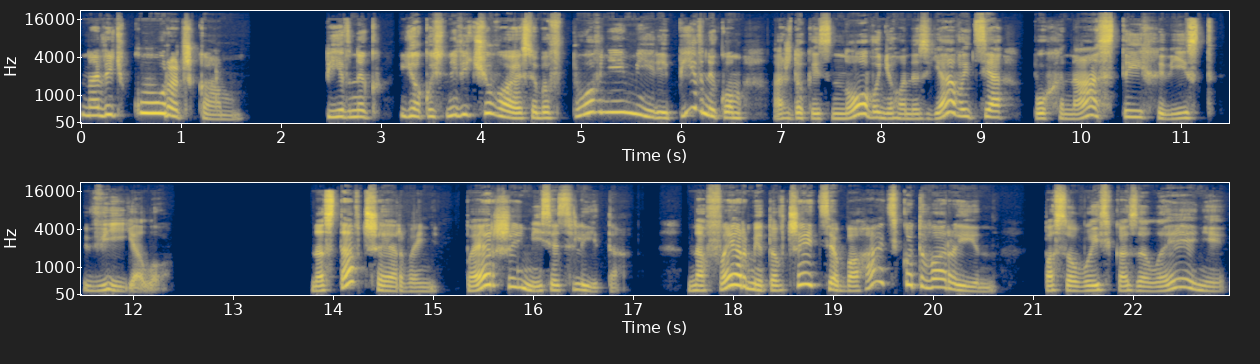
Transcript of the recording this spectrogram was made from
навіть курочкам. Півник якось не відчуває себе в повній мірі півником, аж доки знову у нього не з'явиться пухнастий хвіст віяло. Настав червень, перший місяць літа. На фермі товчеться багацько тварин, пасовиська зелені,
